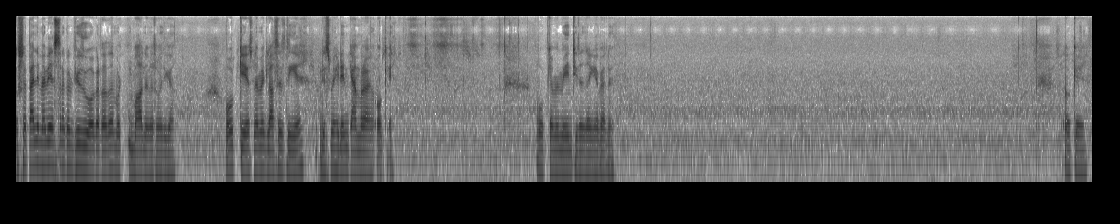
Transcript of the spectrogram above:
उससे पहले मैं भी इस तरह कन्फ्यूज़ हुआ करता था बट बाद में मैं समझ गया। ओके उसने हमें ग्लासेस दिए हैं, जिसमें हिडन कैमरा है ओके ओके हमें मेन चीज़ें चाहिए पहले ओके okay.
